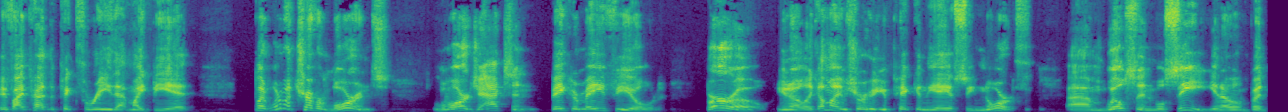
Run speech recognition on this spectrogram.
if i had to pick three that might be it. But what about trevor lawrence lamar jackson baker mayfield burrow? You know like i'm not even sure who you pick in the afc north um, Wilson, we'll see, you know, but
